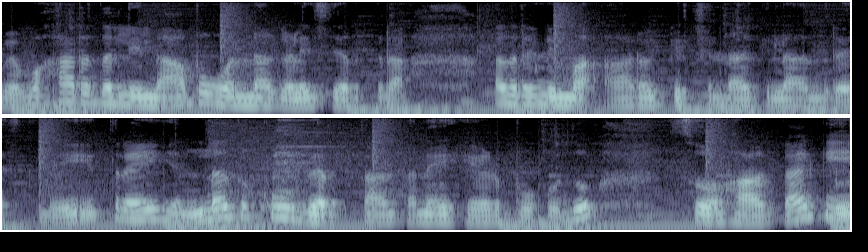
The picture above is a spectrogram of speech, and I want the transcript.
ವ್ಯವಹಾರದಲ್ಲಿ ಲಾಭವನ್ನು ಗಳಿಸಿರ್ತೀರ? ಆದರೆ ನಿಮ್ಮ ಆರೋಗ್ಯ ಚೆನ್ನಾಗಿಲ್ಲ ಅಂದರೆ ಸ್ನೇಹಿತರೆ, ಎಲ್ಲದಕ್ಕೂ ವ್ಯರ್ಥ ಅಂತಲೇ ಹೇಳಬಹುದು. ಸೊ ಹಾಗಾಗಿ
